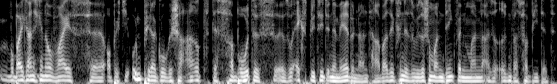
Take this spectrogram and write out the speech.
Wobei ich gar nicht genau weiß, äh, ob ich die unpädagogische Art des Verbotes äh, so explizit in der Mail benannt habe. Also ich finde sowieso schon mal ein Ding, wenn man also irgendwas verbietet.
